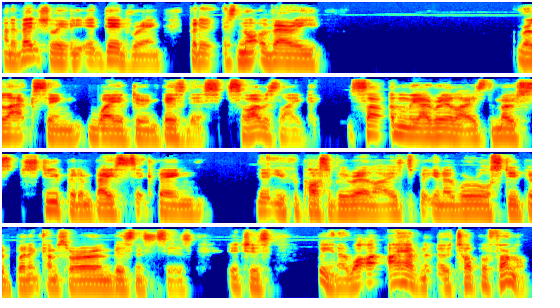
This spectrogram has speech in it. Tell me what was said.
And eventually it did ring, but it's not a very relaxing way of doing business. So I was like, suddenly I realized the most stupid and basic thing that you could possibly realize, but you know, we're all stupid when it comes to our own businesses. It's just, well, you know what? I have no top of funnel.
